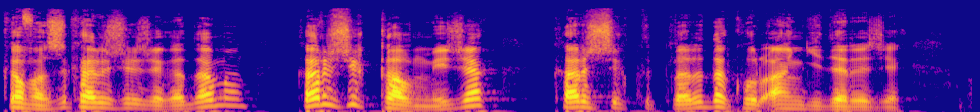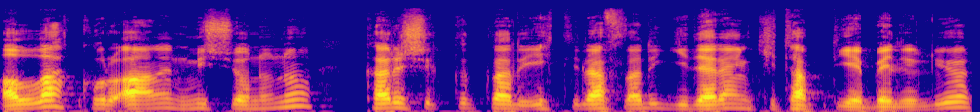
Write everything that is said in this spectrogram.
Kafası karışacak adamın. Karışık kalmayacak. Karışıklıkları da Kur'an giderecek. Allah Kur'an'ın misyonunu karışıklıkları, ihtilafları gideren kitap diye belirliyor.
